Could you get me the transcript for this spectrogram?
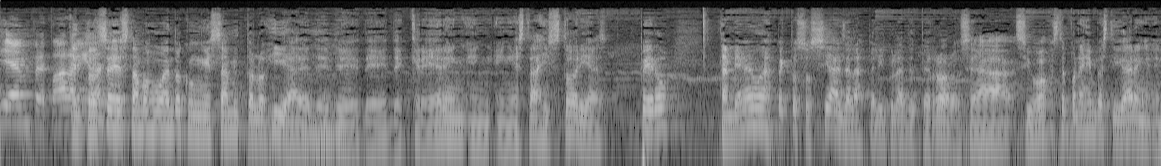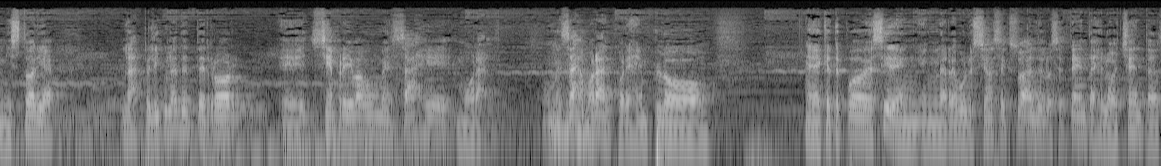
siempre, toda la Entonces vida. estamos jugando con esa mitología de, de- de- de- de creer en, en- en estas historias, pero también hay un aspecto social de las películas de terror. O sea, si vos te pones a investigar en, en historia, las películas de terror eh, siempre llevan un mensaje moral. Un mensaje moral. Por ejemplo, eh, ¿qué te puedo decir? En, en la revolución sexual de los 70s y los 80s,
